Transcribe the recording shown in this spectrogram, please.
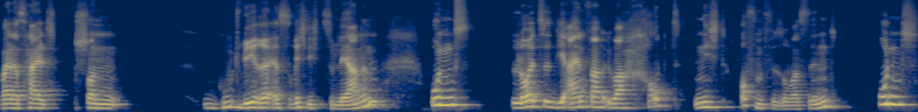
weil das halt schon gut wäre, es richtig zu lernen. Und Leute, die einfach überhaupt nicht offen für sowas sind und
